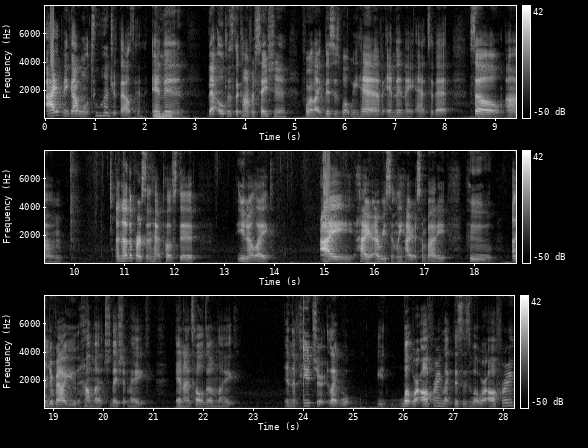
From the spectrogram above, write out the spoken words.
"I think I want two hundred thousand, and then that opens the conversation for like, "This is what we have," and then they add to that. So um, another person had posted, you know, like I hired I recently hired somebody who undervalued how much they should make. And I told them like in the future like what we're offering like this is what we're offering.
